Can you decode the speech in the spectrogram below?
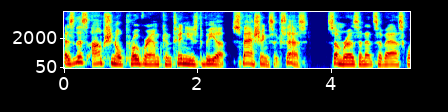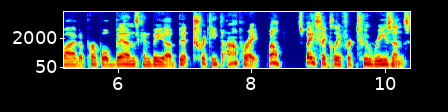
As this optional program continues to be a smashing success, some residents have asked why the purple bins can be a bit tricky to operate. Well, it's basically for two reasons.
